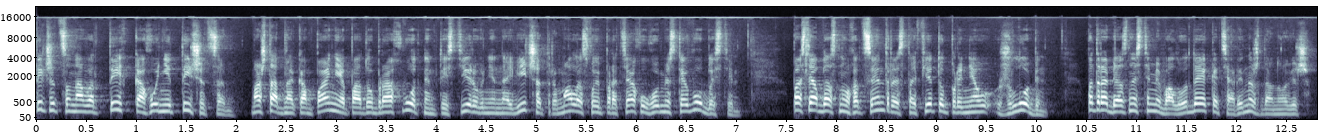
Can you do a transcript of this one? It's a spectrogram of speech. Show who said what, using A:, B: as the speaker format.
A: Тычыцца нават тых, каго не тычыцца. Маштабная кампанія па добраахвотным тэсціраванні на ВІЧ атрымала свой працяг у гомельскай вобласці. Пасля абласнога цэнтра эстафету прыняў жлобін. Падрабязнасцямі валодае Кацярына Жданович.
